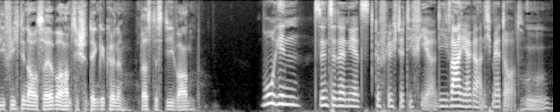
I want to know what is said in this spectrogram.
die Fichtenauer selber haben sich schon denken können, dass das die waren. Wohin sind sie denn jetzt geflüchtet, die vier? Die waren ja gar nicht mehr dort. Hm.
